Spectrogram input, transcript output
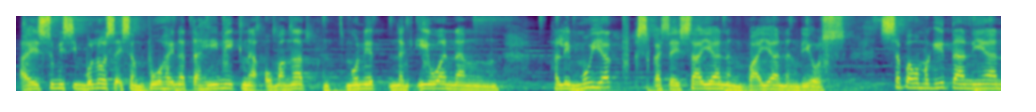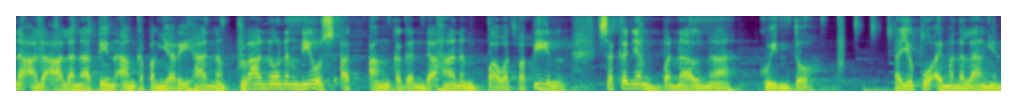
ay sumisimbolo sa isang buhay na tahimik na umangat ngunit nag-iwan ng halimuyak sa kasaysayan ng bayan ng Diyos. Sa pamamagitan niya na alaala natin ang kapangyarihan ng plano ng Diyos at ang kagandahan ng bawat papel sa kanyang banal na kwento. Tayo po ay manalangin.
